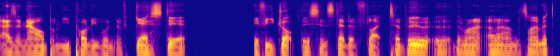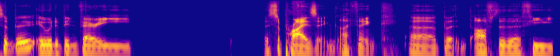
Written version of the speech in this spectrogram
as an album you probably wouldn't have guessed it if he dropped this instead of like Taboo uh, the right around the time of Taboo, it would have been very surprising, I think. Uh, but after the few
